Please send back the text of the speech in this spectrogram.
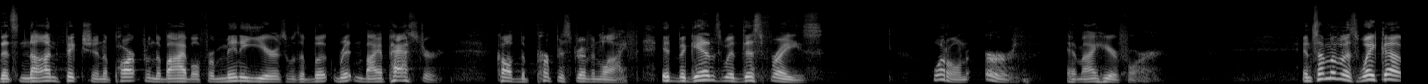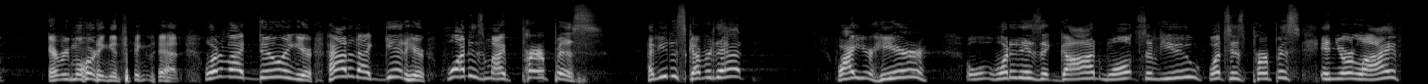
that's nonfiction apart from the Bible for many years was a book written by a pastor called The Purpose Driven Life. It begins with this phrase What on earth am I here for? And some of us wake up every morning and think that. What am I doing here? How did I get here? What is my purpose? Have you discovered that? Why you're here? What it is that God wants of you? What's His purpose in your life?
